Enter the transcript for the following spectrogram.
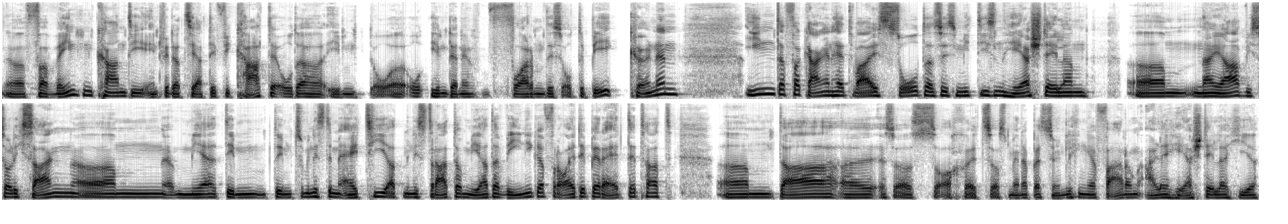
äh, verwenden kann, die entweder Zertifikate oder eben äh, irgendeine Form des OTP können. In der Vergangenheit war es so, dass es mit diesen Herstellern ähm, naja, wie soll ich sagen, ähm, mehr dem, dem, zumindest dem IT-Administrator mehr oder weniger Freude bereitet hat, ähm, da, äh, also aus, auch jetzt aus meiner persönlichen Erfahrung, alle Hersteller hier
